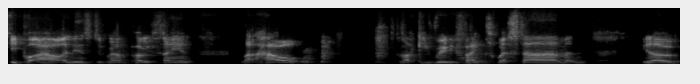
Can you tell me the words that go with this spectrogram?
He put out an Instagram post saying like how like he really thanks West Ham and you know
